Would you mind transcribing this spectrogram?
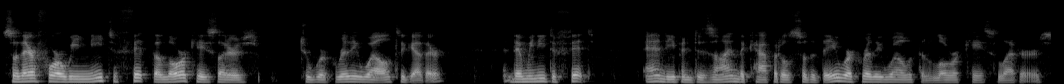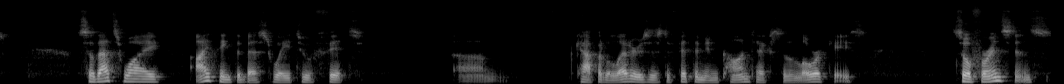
So therefore, we need to fit the lowercase letters to work really well together. And then we need to fit and even design the capitals so that they work really well with the lowercase letters. So that's why I think the best way to fit um, capital letters is to fit them in context to the lowercase. So for instance,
